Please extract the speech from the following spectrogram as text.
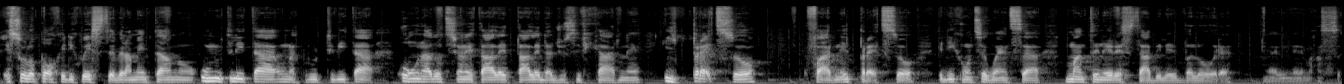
e solo poche di queste veramente hanno un'utilità, una produttività o un'adozione tale, tale da giustificarne il prezzo farne il prezzo e di conseguenza mantenere stabile il valore nelle masse.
